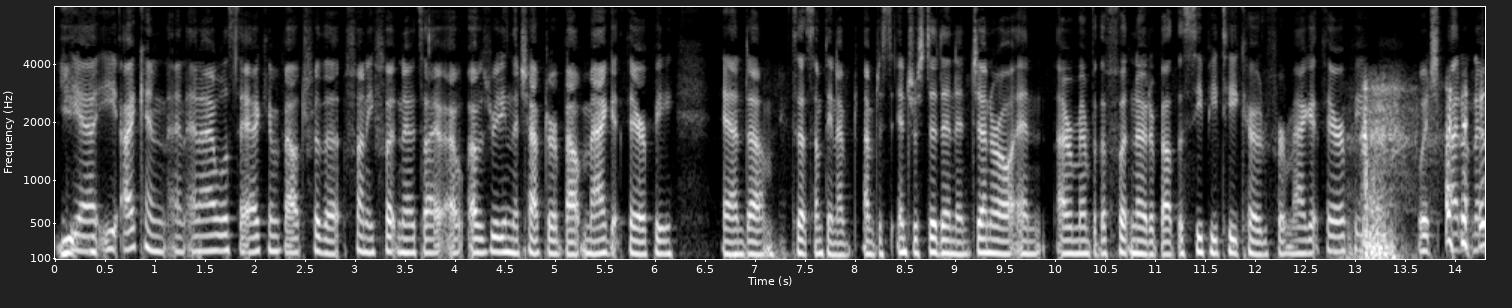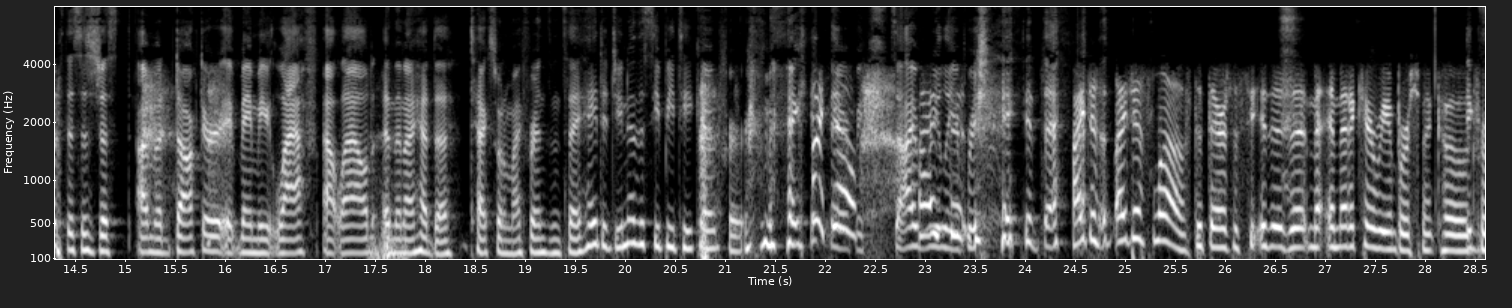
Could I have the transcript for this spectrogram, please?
You, yeah, I can, and, and I will say I can vouch for the funny footnotes. I, I, I was reading the chapter about maggot therapy, and um, so that's something i am just interested in in general. And I remember the footnote about the CPT code for maggot therapy, which I don't know if this is just I'm a doctor. It made me laugh out loud, and then I had to text one of my friends and say, "Hey, did you know the CPT code for maggot therapy?" So I really I just, appreciated that. I just I just love that there's a there's a, a Medicare reimbursement code exactly.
